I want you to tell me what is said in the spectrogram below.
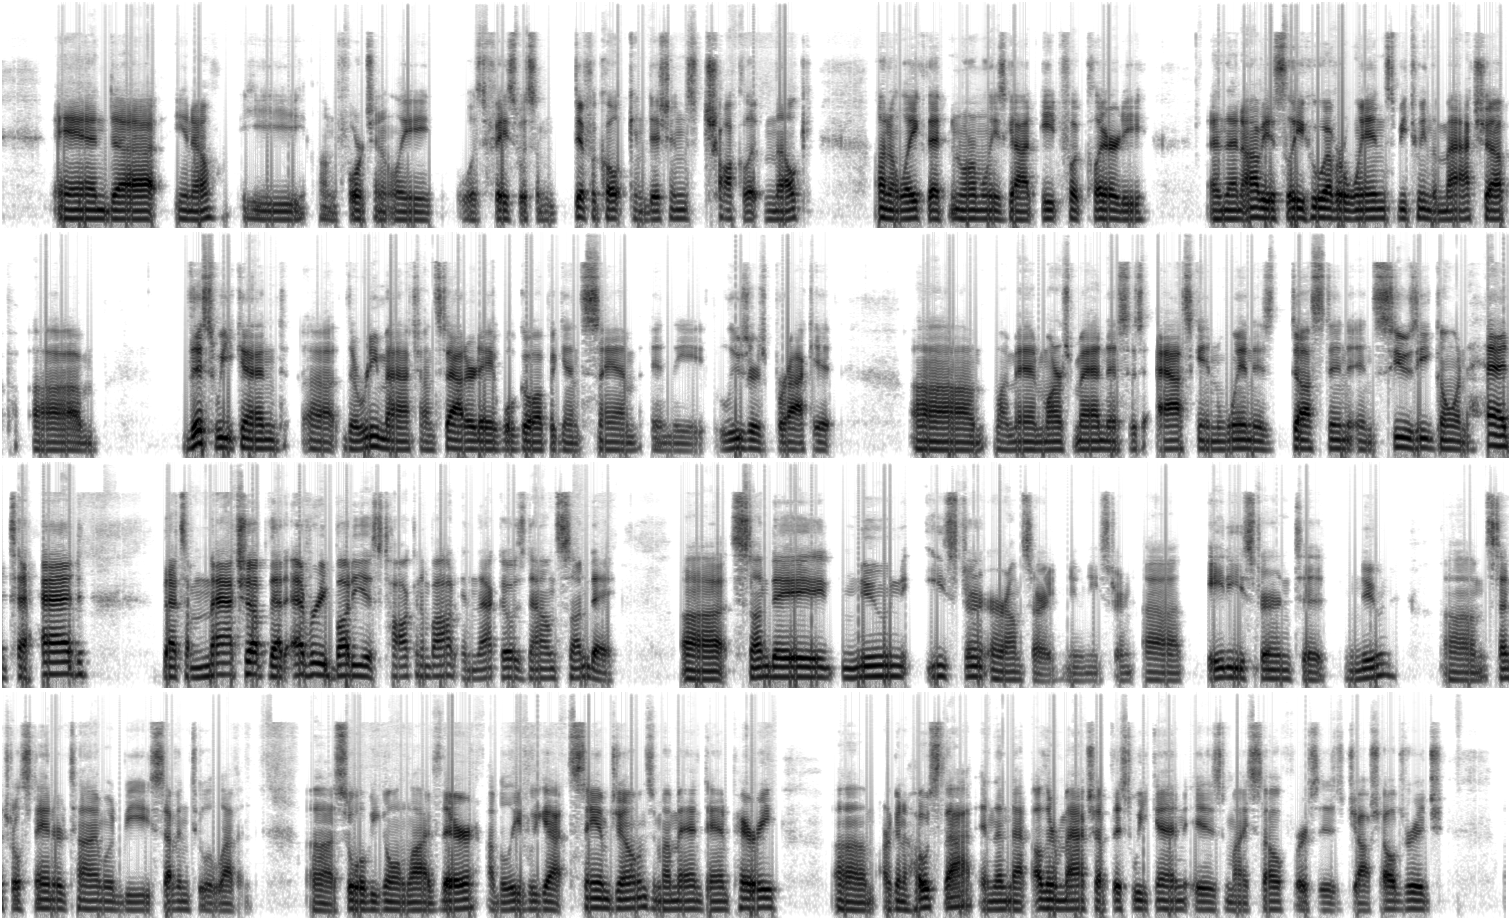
and, uh, you know, he unfortunately was faced with some difficult conditions chocolate milk on a lake that normally's got eight foot clarity. And then obviously, whoever wins between the matchup, um, this weekend, uh, the rematch on Saturday will go up against Sam in the losers bracket. Um, my man Marsh Madness is asking when is Dustin and Susie going head to head? That's a matchup that everybody is talking about, and that goes down Sunday. Uh, Sunday noon Eastern, or I'm sorry, noon Eastern, uh, 8 Eastern to noon um, Central Standard Time would be 7 to 11. Uh, so we'll be going live there. I believe we got Sam Jones and my man Dan Perry um, are going to host that. And then that other matchup this weekend is myself versus Josh Eldridge.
